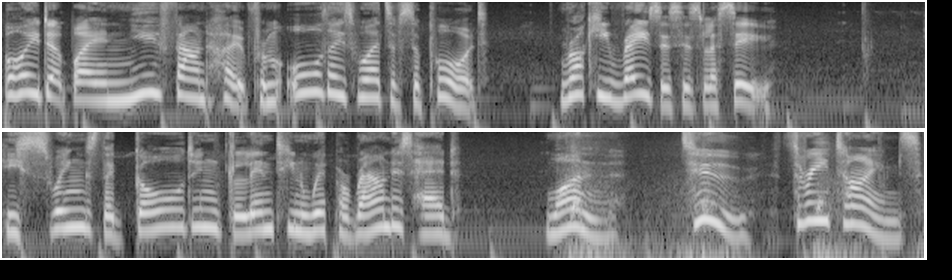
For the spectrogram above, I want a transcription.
buoyed up by a newfound hope from all those words of support, Rocky raises his lasso. He swings the golden, glinting whip around his head one, two, three times,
